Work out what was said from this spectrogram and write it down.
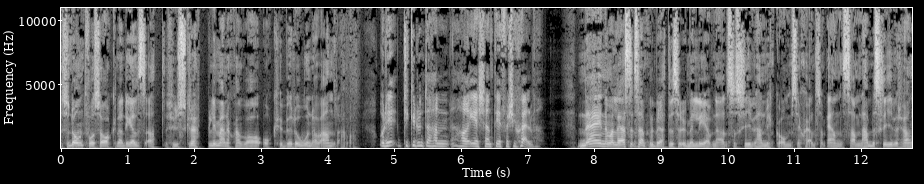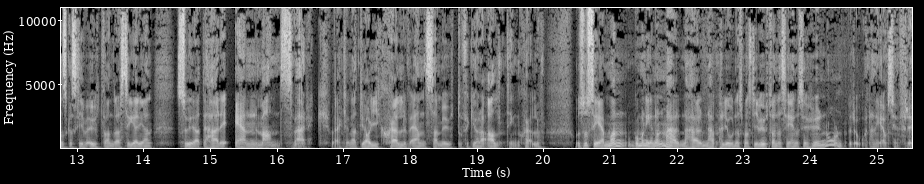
Så de två sakerna, dels att hur skröplig människan var och hur beroende av andra han var. Och det tycker du inte han har erkänt det för sig själv? Nej, när man läser till exempel berättelser ur min levnad så skriver han mycket om sig själv som ensam. När han beskriver hur han ska skriva Utvandrarserien så är det att det här är en mans verk. Verkligen att jag gick själv ensam ut och fick göra allting själv. Och så ser man, går man igenom den här, den här, den här perioden som han skriver Utvandrarserien och ser hur enormt beroende han är av sin fru,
